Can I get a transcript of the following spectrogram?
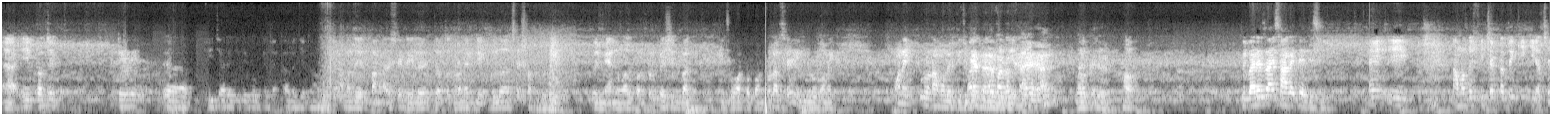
আহ, এই প্রজেক্টে ফিচারে যদি বলতে চাই তাহলে যেটা যে আমাদের বাংলাদেশের রেলওয়ের যত ধরনের গেটগুলো আছে সবগুলোই ওই ম্যানুয়াল কন্ট্রোল বেশিরভাগ কিছু অটো কন্ট্রোল আছে এগুলো অনেক অনেক পুরোনো আমলের কিছু টেকনোলজি হ্যাঁ। তুই বাইরে যাই সাগাইতে দিছি এই আমাদের ফিচারটাতে কি কি আছে?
